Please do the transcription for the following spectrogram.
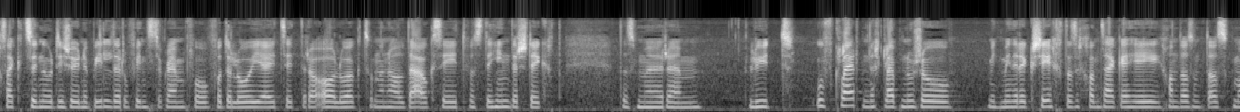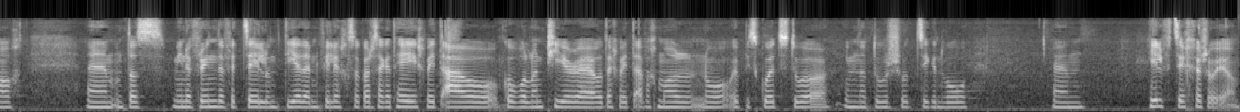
ich sage jetzt nicht nur die schönen Bilder auf Instagram von, von der Loja etc. anschaut, sondern halt auch sieht, was dahinter steckt, dass man ähm, Leute aufklärt und ich glaube nur schon mit meiner Geschichte, dass ich kann sagen, hey, ich habe das und das gemacht ähm, und das meinen Freunden erzähle und die dann vielleicht sogar sagen, hey, ich will auch go volontieren oder ich will einfach mal noch etwas Gutes tun im Naturschutz irgendwo, ähm, hilft sicher schon, ja.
